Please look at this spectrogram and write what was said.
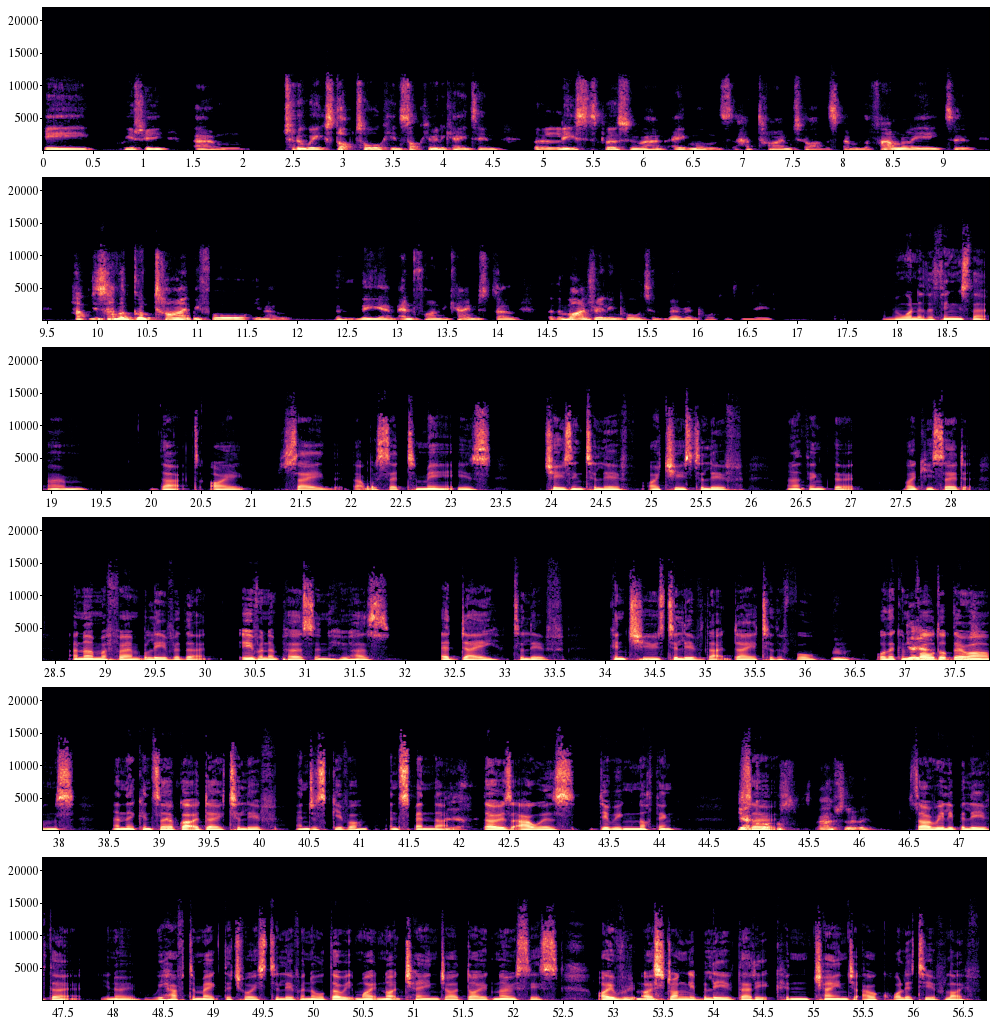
he, he she, um, two weeks, stopped talking, stopped communicating. But at least this person who had eight months had time to either spend with the family, to have, just have a good time before, you know, the, the um, end finally came. So, but the mind's really important, very important indeed. I mean, one of the things that um, that I say that, that was said to me is choosing to live. I choose to live, and I think that, like you said, and I'm a firm believer that even a person who has a day to live can choose to live that day to the full, mm. or they can yeah, fold yeah, up their arms and they can say, I've got a day to live and just give up and spend that yeah. those hours doing nothing. Yeah, so, of course. Absolutely. So I really believe that, you know, we have to make the choice to live. And although it might not change our diagnosis, I, mm. I strongly believe that it can change our quality of life.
